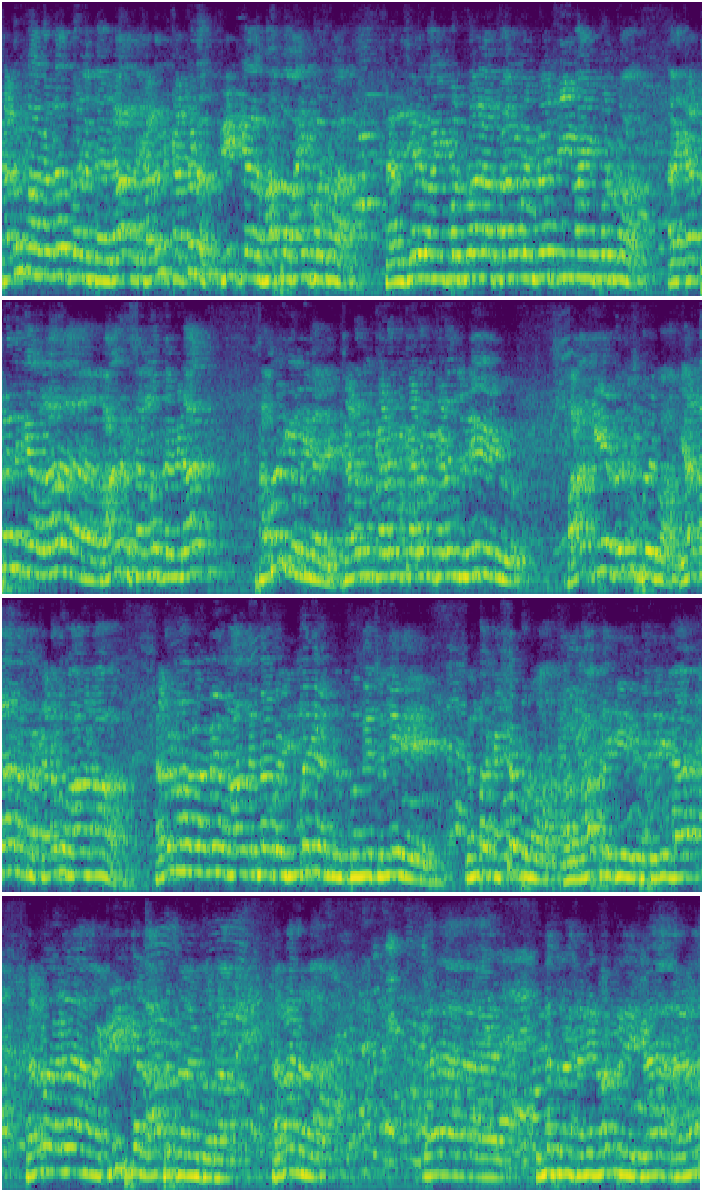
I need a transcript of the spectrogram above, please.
கடன் வாங்கணும் தோணு தவிர அந்த கடன் கட்டணும். கிரெடிட் கார்டு மாப்பிள வாங்கி போட்டுருவான். நாலு சேர் வாங்கி போட்டுருவான் நாலு பேர் வாங்கி டீ வாங்கி போட்டுருவான். அதை கட்டுறதுக்கு அவனால வாங்குற சம்பளத்தை விட சமாளிக்க முடியாது. கடன் கடன் கடன் கடன் சொல்லி வாழ்க்கையே வெறுத்து போயிடுவான். ஏன்டா நம்ம கடன் வாங்கணும்? கடன் வாங்காமே வாங்கினா கொஞ்சம் நிம்மதியா இருந்திருப்போமே சொல்லி ரொம்ப கஷ்டப்படுவான். அவன் மாப்பிள்ளைக்கு இப்ப தெரியல. கடன் வாங்கினா கிரெடிட் கார்டு ஆஃபர் தராங்க சொல்றான். தராங்களா என்ன சொன்னா நோட் பண்ணி வைக்கிறா. அதனால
